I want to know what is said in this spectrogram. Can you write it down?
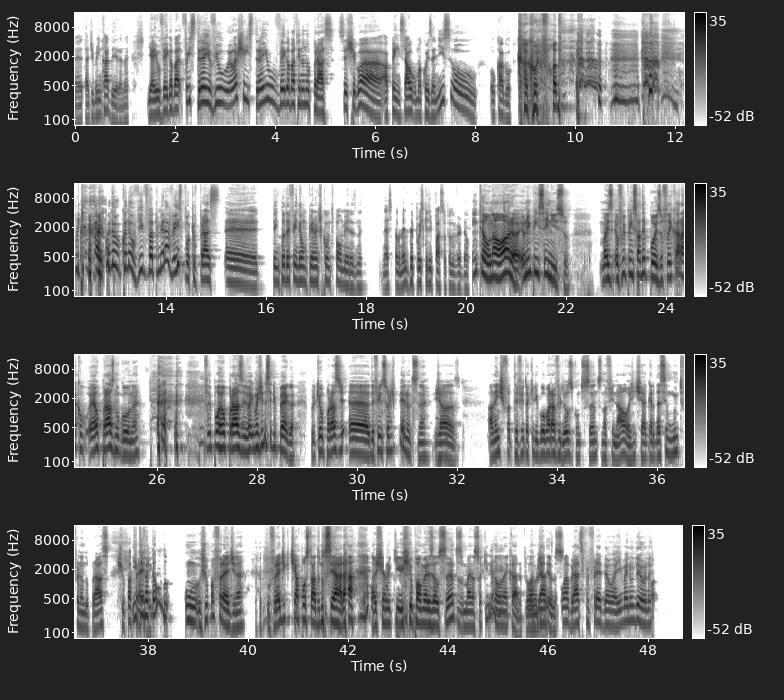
É, tá de brincadeira, né? E aí o Veiga. Foi estranho, viu? Eu achei estranho o Veiga batendo no prazo. Você chegou a, a pensar alguma coisa nisso ou, ou cagou? Cagou é foda. Porque, cara, quando eu, quando eu vi, foi a primeira vez pô, que o Praz é, tentou defender um pênalti contra o Palmeiras, né? Nessa, pelo menos depois que ele passou pelo Verdão. Então, na hora, eu nem pensei nisso. Mas eu fui pensar depois. Eu falei, caraca, é o Praz no gol, né? eu falei, pô, é o Praz. Imagina se ele pega. Porque o Praz é defensor de pênaltis, né? Já. Além de ter feito aquele gol maravilhoso contra o Santos na final, a gente agradece muito o Fernando Praz. Chupa e Fred. teve até um, um, chupa Fred, né? O Fred que tinha apostado no Ceará, achando que, que, o Palmeiras é o Santos, mas só que não, né, cara? Pelo um amor abraço, de Deus. Um abraço pro Fredão aí, mas não deu, né?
